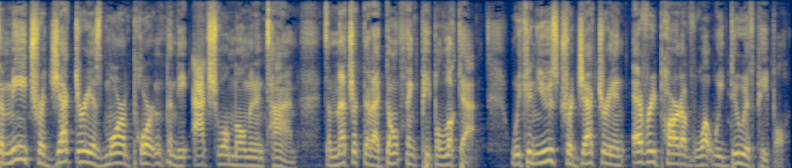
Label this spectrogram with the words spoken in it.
to me, trajectory is more important than the actual moment in time. It's a metric that I don't think people look at. We can use trajectory in every part of what we do with people.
